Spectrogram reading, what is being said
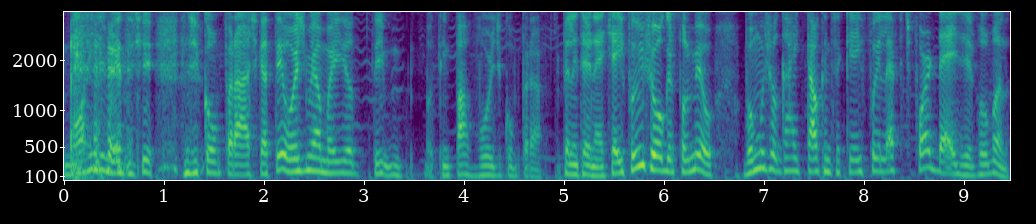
morrem de medo de, de comprar. Acho que até hoje minha mãe eu tenho, eu tenho pavor de comprar pela internet. Aí foi um jogo, ele falou, meu, vamos jogar e tal, que não sei o que. Aí foi Left 4 Dead. Ele falou, mano,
